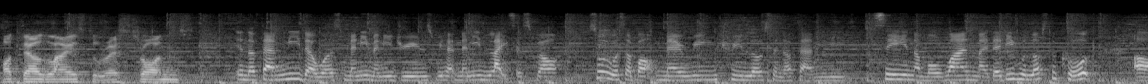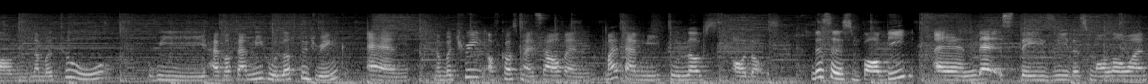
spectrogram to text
hotel lines to restaurants. In the family, there was many, many dreams. We had many likes as well. So it was about marrying three loves in a family. Say number one, my daddy who loves to cook. Um, number two, we have a family who loves to drink. And number three, of course, myself and my family who loves all dogs. This is Bobby and that's Daisy, the smaller one.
